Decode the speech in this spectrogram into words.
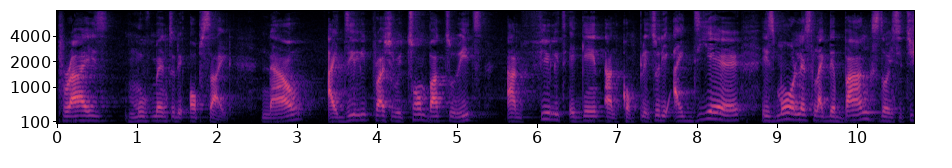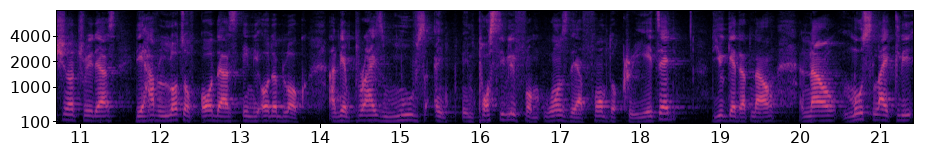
price movement to the upside. Now, ideally, price should return back to it and fill it again and complete. So the idea is more or less like the banks, the institutional traders, they have lots of orders in the order block, and then price moves impulsively from once they are formed or created. Do you get that now? And now, most likely,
